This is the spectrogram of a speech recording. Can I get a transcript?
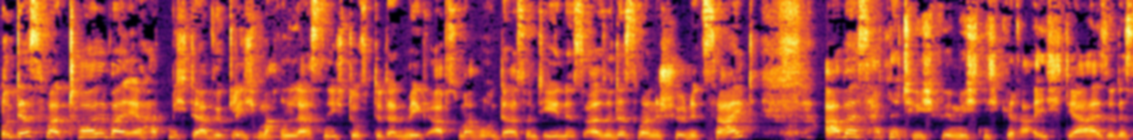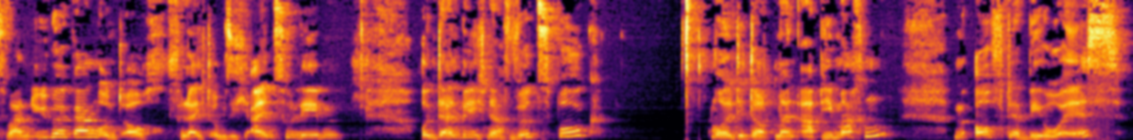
Und das war toll, weil er hat mich da wirklich machen lassen. Ich durfte dann Make-ups machen und das und jenes. Also das war eine schöne Zeit. Aber es hat natürlich für mich nicht gereicht. Ja, also das war ein Übergang und auch vielleicht um sich einzuleben. Und dann bin ich nach Würzburg, wollte dort mein Abi machen auf der BOS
